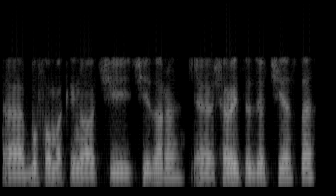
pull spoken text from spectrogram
بفهمه که اینا چی چی داره شرایط زیاد چی هسته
